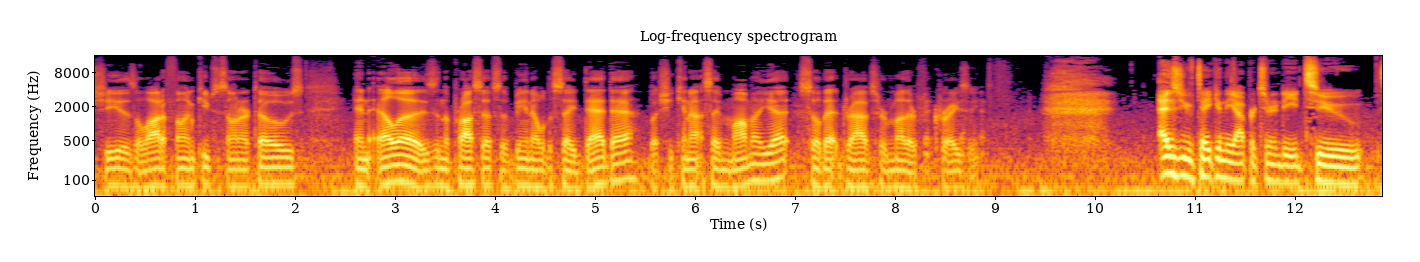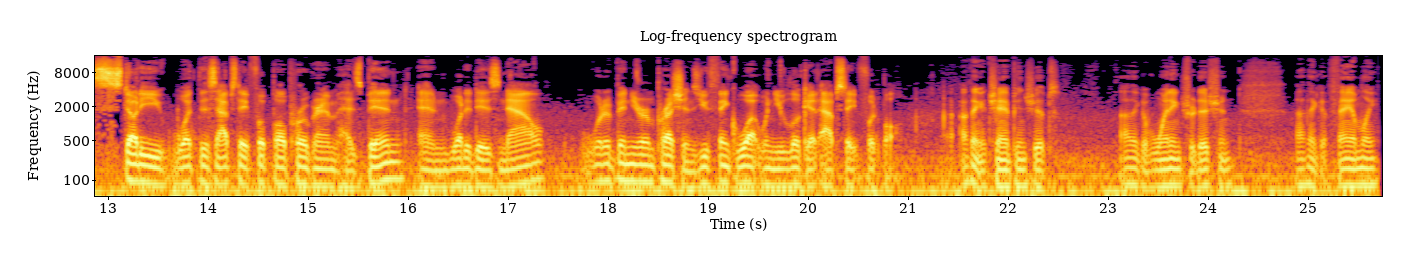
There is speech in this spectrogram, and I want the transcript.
she is a lot of fun, keeps us on our toes. And Ella is in the process of being able to say "dada," but she cannot say "mama" yet, so that drives her mother crazy as you've taken the opportunity to study what this App State football program has been and what it is now, what have been your impressions? You think what when you look at App State football? I think of championships. I think of winning tradition. I think of family.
